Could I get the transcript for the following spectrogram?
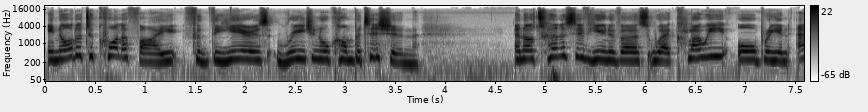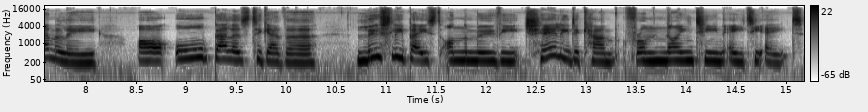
in order to qualify for the year's regional competition, an alternative universe where Chloe, Aubrey, and Emily are all Bellas together, loosely based on the movie Cheerleader Camp from 1988.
